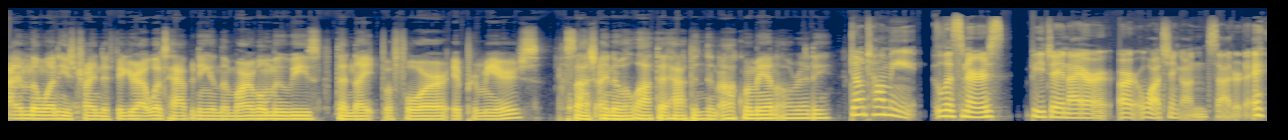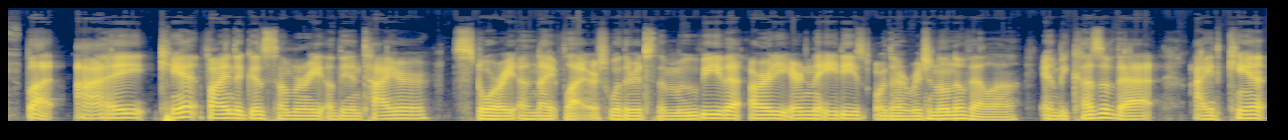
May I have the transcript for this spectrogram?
I'm the one who's trying to figure out what's happening in the Marvel movies the night before it premieres. Slash, I know a lot that happened in Aquaman already. Don't tell me, listeners, BJ and I are, are watching on Saturday. But I can't find a good summary of the entire story of Nightflyers, whether it's the movie that already aired in the 80s or the original novella. And because of that, I can't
